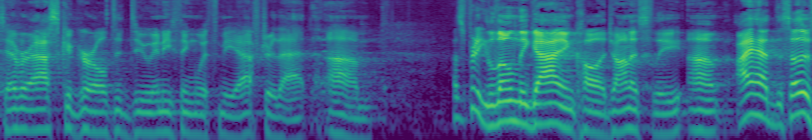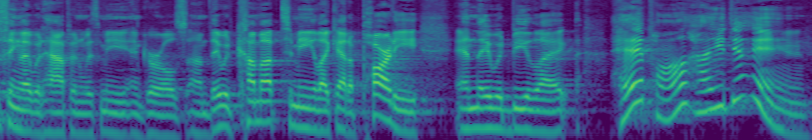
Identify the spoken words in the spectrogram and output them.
to ever ask a girl to do anything with me after that. Um, I was a pretty lonely guy in college, honestly. Um, I had this other thing that would happen with me and girls. Um, they would come up to me like at a party, and they would be like, hey, Paul, how you doing?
